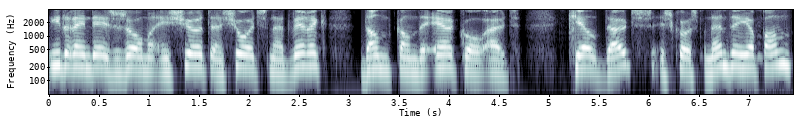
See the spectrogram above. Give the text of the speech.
Iedereen deze zomer in shirt en shorts naar het werk, dan kan de airco uit. Kjell Duits is correspondent in Japan.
